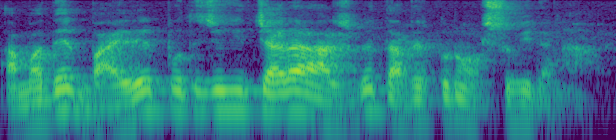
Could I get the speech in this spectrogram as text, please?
আমাদের বাইরের প্রতিযোগী যারা আসবে তাদের কোনো অসুবিধা না হয়।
